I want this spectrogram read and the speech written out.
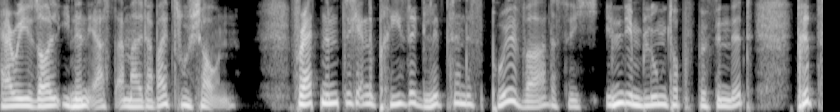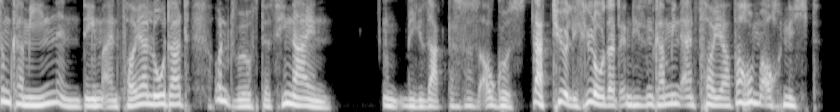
Harry soll ihnen erst einmal dabei zuschauen. Fred nimmt sich eine Prise glitzerndes Pulver, das sich in dem Blumentopf befindet, tritt zum Kamin, in dem ein Feuer lodert, und wirft es hinein. Wie gesagt, das ist August. Natürlich lodert in diesem Kamin ein Feuer, warum auch nicht?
